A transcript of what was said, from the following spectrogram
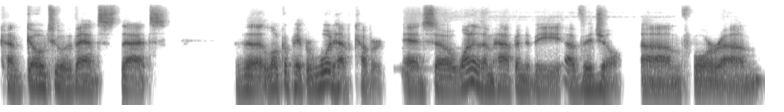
kind of go to events that the local paper would have covered. And so one of them happened to be a vigil um, for um,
